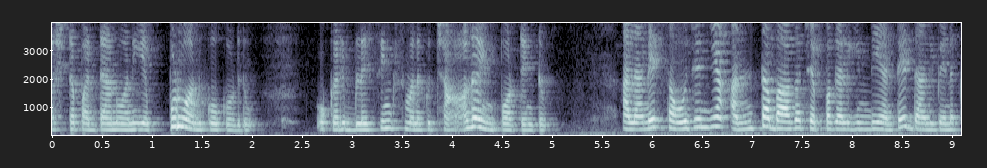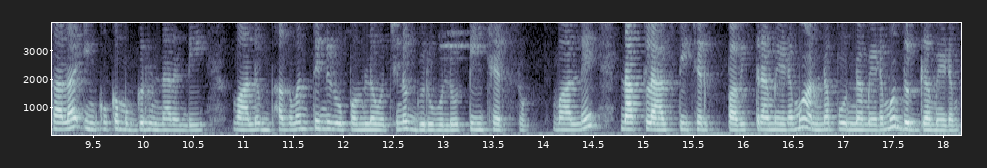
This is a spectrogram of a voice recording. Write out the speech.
కష్టపడ్డాను అని ఎప్పుడూ అనుకోకూడదు. ఒకరి బ్లెస్సింగ్స్ మనకు చాలా ఇంపార్టెంట్. అలానే సౌజన్య అంత బాగా చెప్పగలిగింది అంటే దాని వెనకాల ఇంకొక ముగ్గురు ఉన్నారండి వాళ్ళు భగవంతుని రూపంలో వచ్చిన గురువులు టీచర్స్. వాళ్ళే నా class teacher Pavitra madam Annapurna madam Durga madam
